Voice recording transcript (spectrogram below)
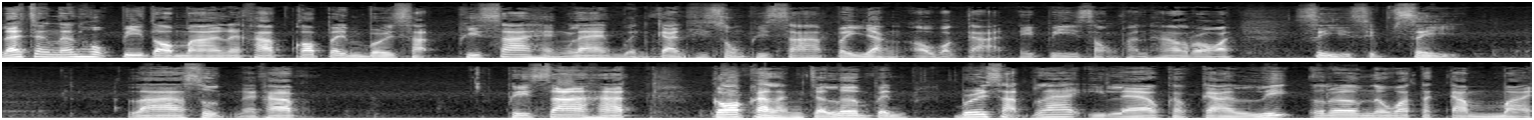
และจากนั้น 6 ปีต่อมานะครับก็เป็นบริษัทพิซซ่าแห่งแรกเหมือนกันที่ส่งพิซซ่าไปยังอวกาศในปี 2544 ล่าสุดนะครับพิซซ่าฮัทก็กำลังจะเริ่มเป็นบริษัทแรกอีกแล้วกับการริเริ่มนวัตกรรมใหม่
